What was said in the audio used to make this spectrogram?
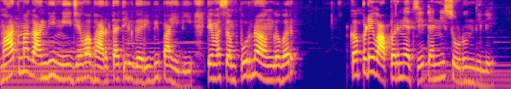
महात्मा गांधींनी जेव्हा भारतातील गरिबी पाहिली तेव्हा संपूर्ण अंगभर कपडे वापरण्याचे त्यांनी सोडून दिले.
